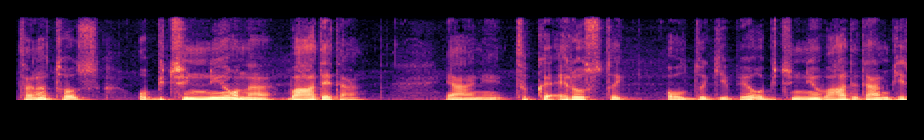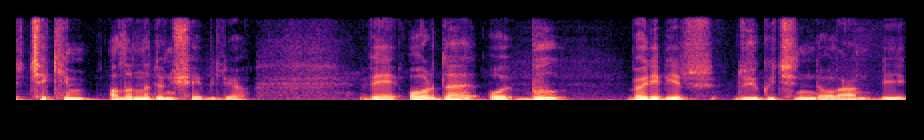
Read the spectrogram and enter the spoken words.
Thanatos o bütünlüğü ona vaat eden yani tıpkı Eros'ta olduğu gibi o bütünlüğü vaat eden bir çekim alanına dönüşebiliyor. Ve orada o bu böyle bir duygu içinde olan bir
